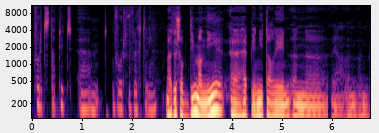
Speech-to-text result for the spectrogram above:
voor het statuut um, voor vluchteling. Maar dus op die manier uh, heb je niet alleen een, uh, ja, een, een,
